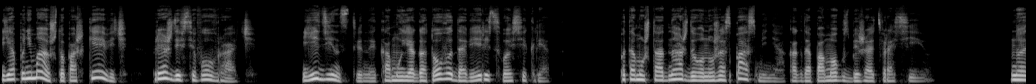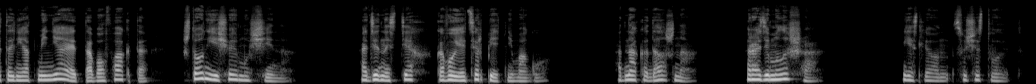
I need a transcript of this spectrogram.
Я понимаю, что Пашкевич прежде всего врач. Единственный, кому я готова доверить свой секрет. Потому что однажды он уже спас меня, когда помог сбежать в Россию. Но это не отменяет того факта, что он еще и мужчина. Один из тех, кого я терпеть не могу. Однако должна. Ради малыша. Если он существует.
